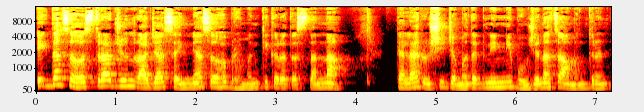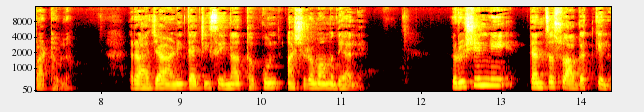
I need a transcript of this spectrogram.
एकदा सहस्त्रार्जुन राजा सैन्यासह भ्रमंती करत असताना त्याला ऋषी जमदग्नींनी भोजनाचं आमंत्रण पाठवलं. राजा आणि त्याची सेना थकून आश्रमामध्ये आले. ऋषींनी त्यांचं स्वागत केलं.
